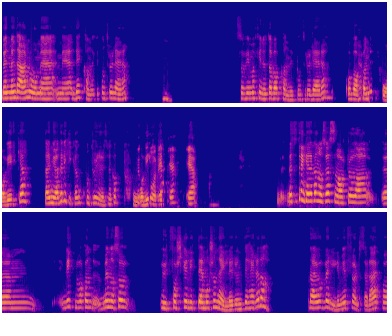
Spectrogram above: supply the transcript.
men, men, det er noe med, med Det kan vi ikke kontrollere. Mm. Så vi må finne ut av hva kan vi kontrollere, og hva ja. kan vi påvirke. Det er mye av det vi ikke kan kontrollere, som vi kan påvirke. påvirke ja. Men så tenker jeg det kan også være smart å da um, litt, kan, Men også utforske litt det emosjonelle rundt det hele, da. For det er jo veldig mye følelser der på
